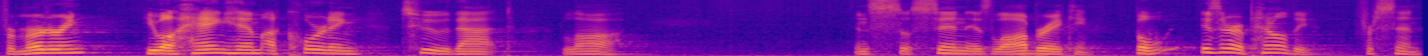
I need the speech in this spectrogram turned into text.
for murdering, he will hang him according to that law. And so sin is law breaking. But is there a penalty for sin?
